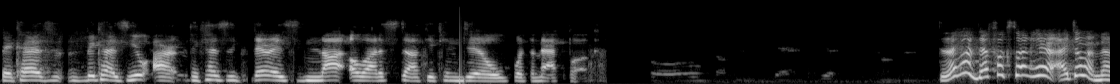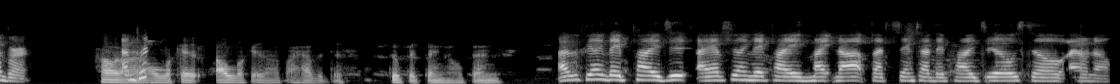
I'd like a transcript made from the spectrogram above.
Because because you are because there is not a lot of stuff you can do with the MacBook. Did I have Netflix on here? I don't remember. Hold I'm on, pretty- I'll look it. I'll look it up. I have this stupid thing open. I have a feeling they probably do. I have a feeling they probably might not, but at the same time they probably do. So I don't know.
